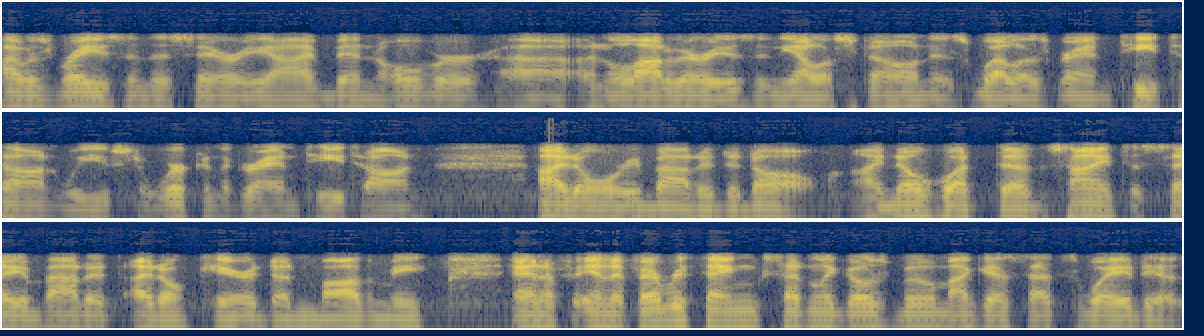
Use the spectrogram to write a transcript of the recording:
I was raised in this area. I've been over uh, in a lot of areas in Yellowstone as well as Grand Teton. We used to work in the Grand Teton. I don't worry about it at all. I know what uh, the scientists say about it. I don't care. It doesn't bother me. And if and if everything suddenly goes boom, I guess that's the way it is.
